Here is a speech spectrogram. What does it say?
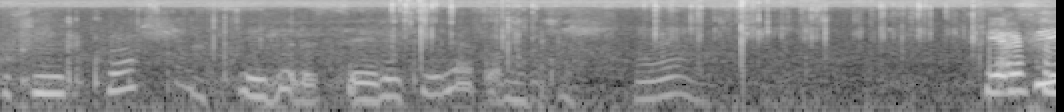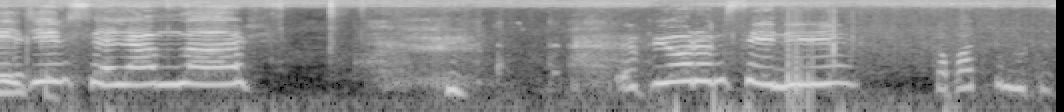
Bu onun için. Yere fındık selamlar. Öpüyorum seni. Kapattın mı kız?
